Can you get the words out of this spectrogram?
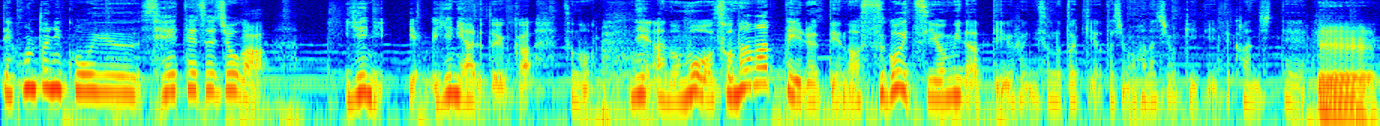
で本当にこういう製鉄所が家に家にあるというかその、ね、あのもう備わっているっていうのはすごい強みだっていうふうにその時私も話を聞いていて感じてええ。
